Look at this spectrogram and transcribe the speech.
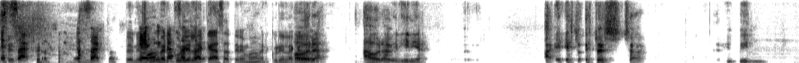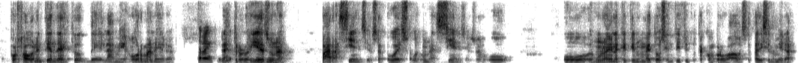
Exacto, exacto. tenemos a Mercurio en la casa, tenemos a Mercurio en la casa. Ahora, ahora, Virginia, ah, esto, esto es, o sea, por favor entiende esto de la mejor manera. Tranquilo. La astrología uh -huh. es una paraciencia, o sea, o es, o es una ciencia, o, sea, o, es una vaina que tiene un método científico, está comprobado, o sea, está diciendo, mira,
